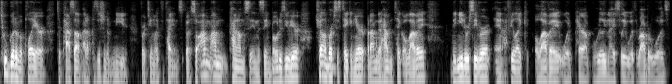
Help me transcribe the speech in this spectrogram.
too good of a player to pass up at a position of need for a team like the Titans. But so I'm I'm kind of on the in the same boat as you here. Treylon Burks is taken here, but I'm gonna have him take Olave. They need a receiver, and I feel like Olave would pair up really nicely with Robert Woods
